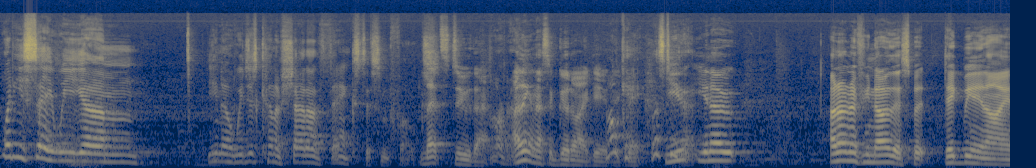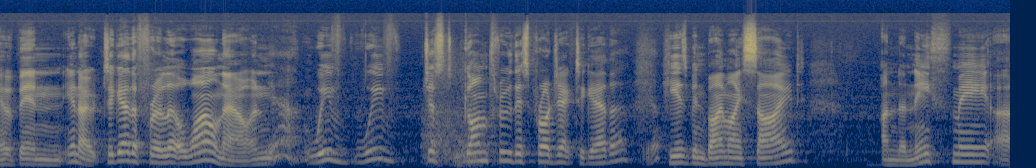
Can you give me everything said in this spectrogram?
what do you say we um, you know, we just kind of shout out thanks to some folks. Let's do that. All right. I think that's a good idea. Okay, Digby. let's do you, that. You know, I don't know if you know this, but Digby and I have been, you know, together for a little while now, and Yeah. we've we've just gone through this project together. Yep. He has been by my side, underneath me, uh,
